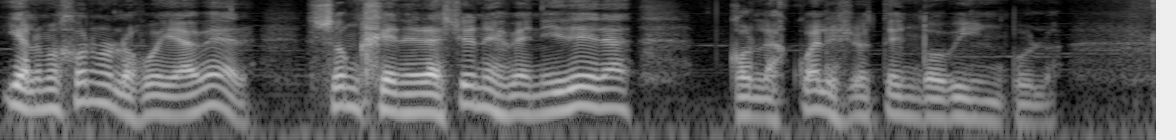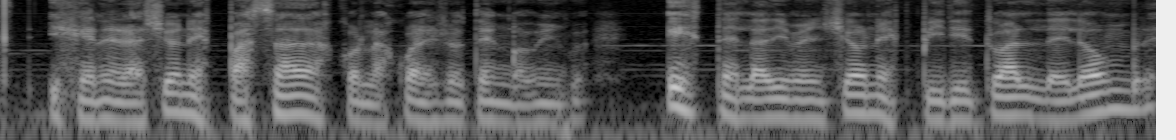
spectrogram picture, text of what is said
y a lo mejor no los voy a ver. Son generaciones venideras con las cuales yo tengo vínculo y generaciones pasadas con las cuales yo tengo vínculo. Esta es la dimensión espiritual del hombre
